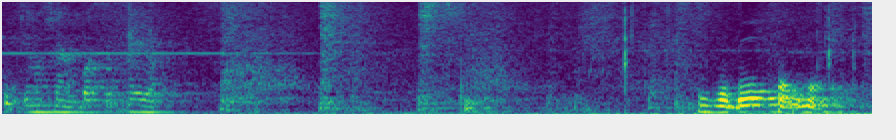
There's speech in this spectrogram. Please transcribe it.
Not trying to bust a trailer. There's a big one here.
